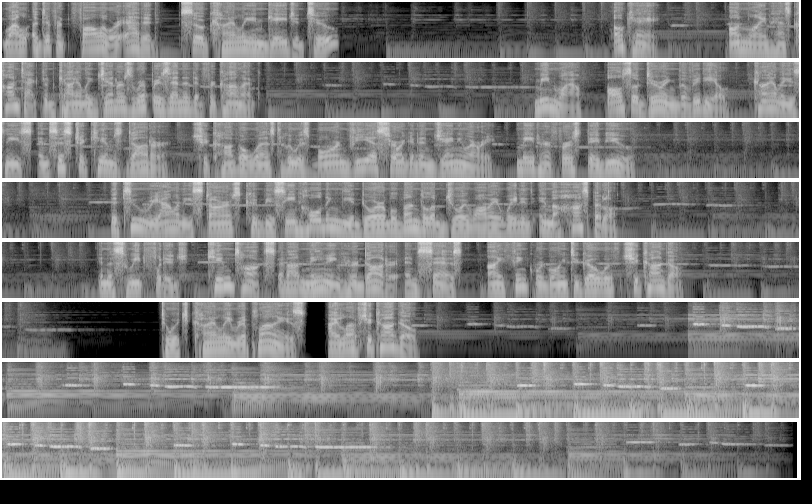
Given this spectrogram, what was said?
While a different follower added, so Kylie engaged too? Okay. Online has contacted Kylie Jenner's representative for comment. Meanwhile, also during the video, Kylie's niece and sister Kim's daughter, Chicago West who was born via surrogate in January, made her first debut. The two reality stars could be seen holding the adorable bundle of joy while they waited in the hospital. In the sweet footage, Kim talks about naming her daughter and says, I think we're going to go with Chicago. To which Kylie replies, I love Chicago,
